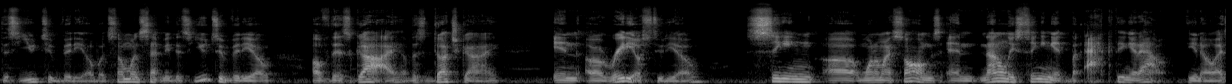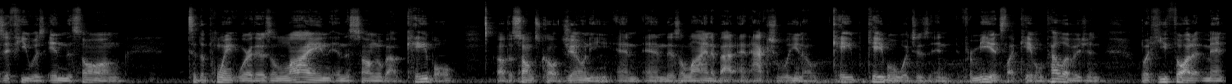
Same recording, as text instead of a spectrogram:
this YouTube video, but someone sent me this YouTube video of this guy, of this Dutch guy, in a radio studio singing uh, one of my songs and not only singing it but acting it out you know as if he was in the song to the point where there's a line in the song about cable uh, the song's called joni and and there's a line about an actual you know ca- cable which is in for me it's like cable television but he thought it meant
